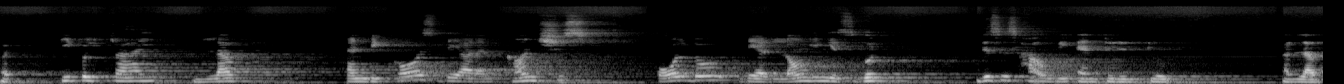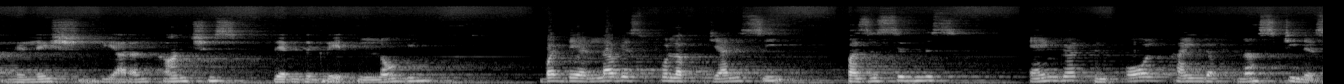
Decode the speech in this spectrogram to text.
But people try, love, and because they are unconscious, although their longing is good, this is how we enter into a love relation. We are unconscious there is a great longing, but their love is full of jealousy, possessiveness, anger, and all kind of nastiness.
